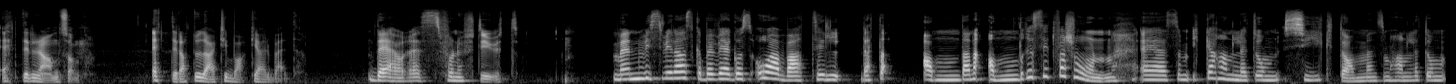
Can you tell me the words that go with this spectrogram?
et eller annet sånn. Etter at du er tilbake i arbeid. Det høres fornuftig ut. Men hvis vi da skal bevege oss over til dette, denne andre situasjonen, eh, som ikke handlet om sykdom, men som handlet om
